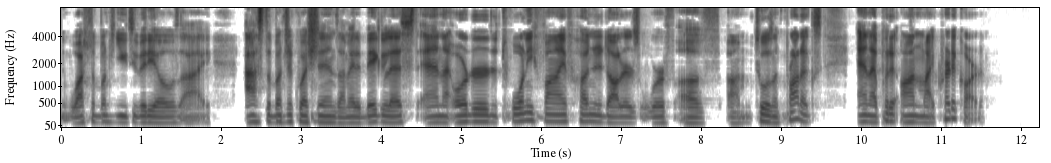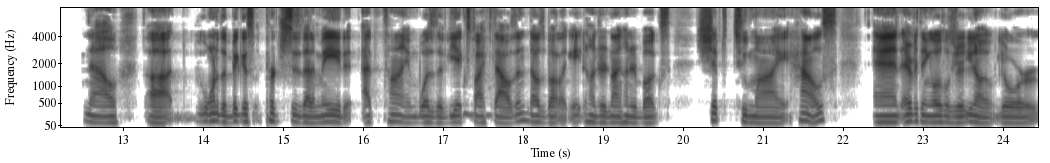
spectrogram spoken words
watched a bunch of YouTube videos. I asked a bunch of questions. I made a big list and I ordered $2,500 worth of um, tools and products and I put it on my credit card. Now, uh, one of the biggest purchases that I made at the time was the VX5000. That was about like 800, 900 bucks shipped to my house. And everything else was your, you know, your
